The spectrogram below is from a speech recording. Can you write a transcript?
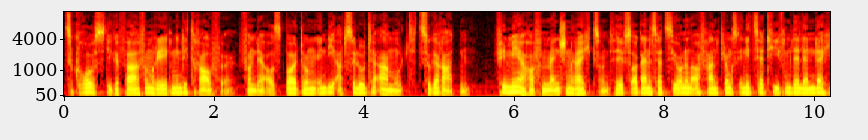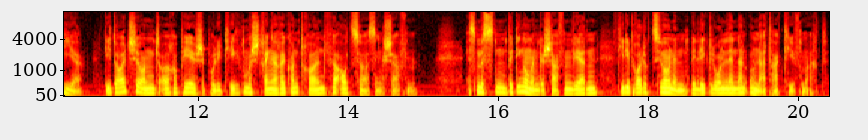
Zu groß die Gefahr, vom Regen in die Traufe, von der Ausbeutung in die absolute Armut zu geraten. Vielmehr hoffen Menschenrechts- und Hilfsorganisationen auf Handlungsinitiativen der Länder hier. Die deutsche und europäische Politik muss strengere Kontrollen für Outsourcing schaffen. Es müssten Bedingungen geschaffen werden, die die Produktion in Billiglohnländern unattraktiv macht.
